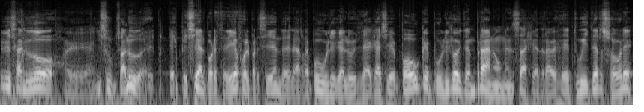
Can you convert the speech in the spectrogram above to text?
Que saludó, eh, hizo un saludo especial por este día fue el presidente de la República, Luis Lacalle Pou, que publicó hoy temprano un mensaje a través de Twitter sobre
